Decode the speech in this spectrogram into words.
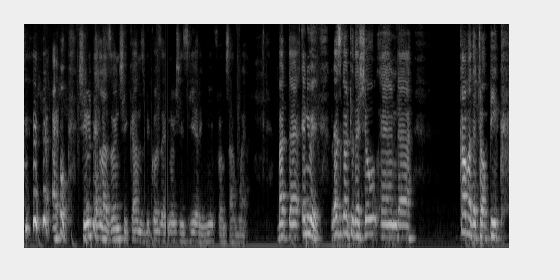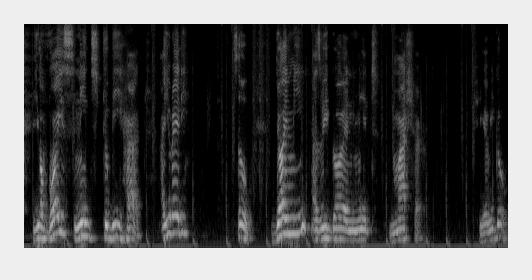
I hope she'll tell us when she comes because I know she's hearing me from somewhere. But uh, anyway, let's go to the show and uh, cover the topic. Your voice needs to be heard. Are you ready? So join me as we go and meet Marsha. Here we go.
